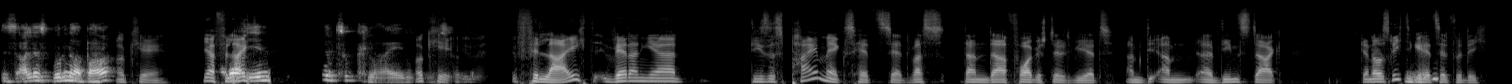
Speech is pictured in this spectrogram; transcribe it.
ist alles wunderbar. Okay. Ja, vielleicht. Aber eben zu klein. Okay. Vielleicht wäre dann ja dieses Pimax-Headset, was dann da vorgestellt wird am, am äh, Dienstag, genau das richtige mhm. Headset für dich.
